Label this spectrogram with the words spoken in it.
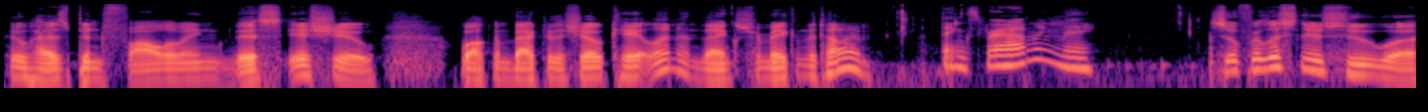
who has been following this issue. Welcome back to the show, Katelyn, and thanks for making the time. Thanks for having me. So, for listeners who uh,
